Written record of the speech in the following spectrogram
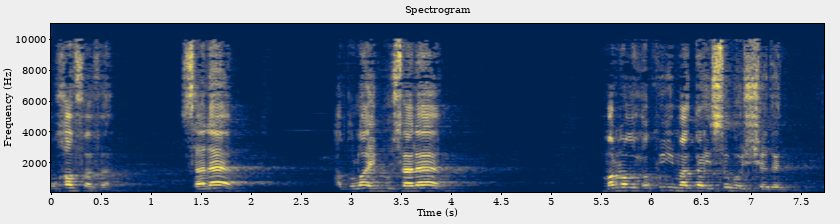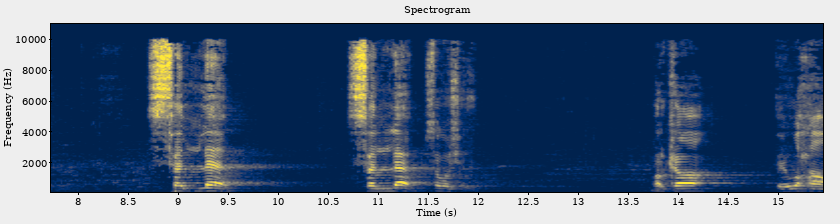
mukhafafa salaam cabdullaahi bnu salaam. Marna wuxuu ku yimaadaa isagoo shadan sallaam sallaam isagoo shadan. Marka waaa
